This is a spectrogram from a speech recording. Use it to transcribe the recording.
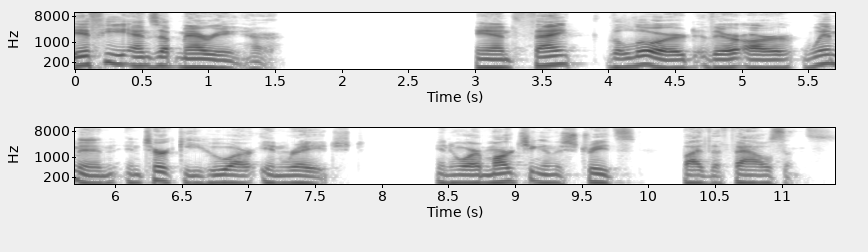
if he ends up marrying her. And thank the Lord, there are women in Turkey who are enraged and who are marching in the streets by the thousands.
